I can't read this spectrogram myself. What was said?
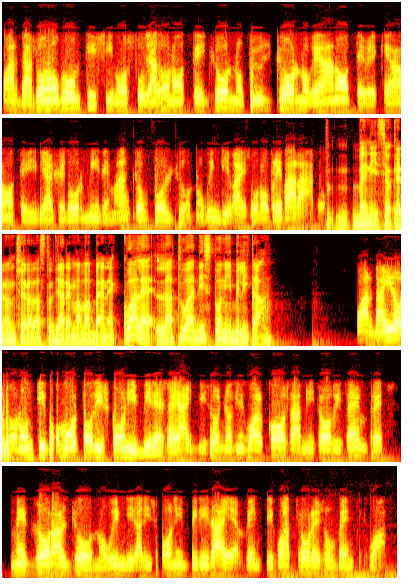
Guarda, sono prontissimo, ho studiato notte e giorno, più il giorno che la notte, perché la notte mi piace dormire, ma anche un po' il giorno, quindi vai, sono preparato. Benissimo, che non c'era da studiare, ma va bene. Qual è la tua disponibilità? Guarda, io sono un tipo molto disponibile, se hai bisogno di qualcosa mi trovi sempre mezz'ora al giorno, quindi la disponibilità è 24 ore su 24,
